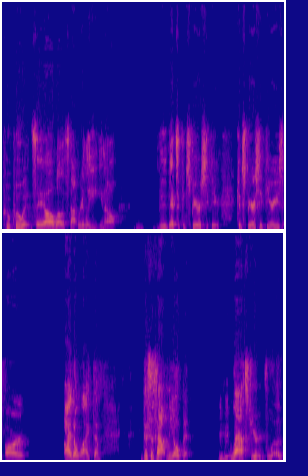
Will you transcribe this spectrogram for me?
poo-poo it and say, oh, well, it's not really, you know, that's a conspiracy theory. Conspiracy theories are, I don't like them this is out in the open. Mm-hmm. Last year, to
